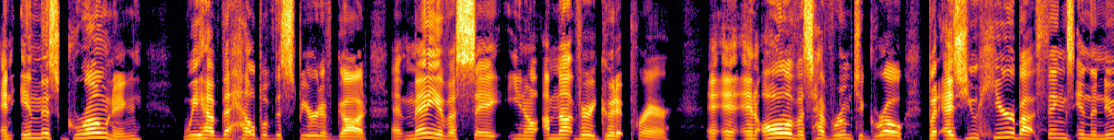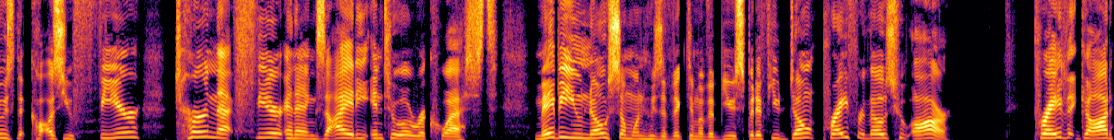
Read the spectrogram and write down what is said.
And in this groaning, We have the help of the Spirit of God. And many of us say, you know, I'm not very good at prayer. And, and, all of us have room to grow. But as you hear about things in the news that cause you fear, turn that fear and anxiety into a request. Maybe you know someone who's a victim of abuse, but if you don't, pray for those who are. Pray that God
